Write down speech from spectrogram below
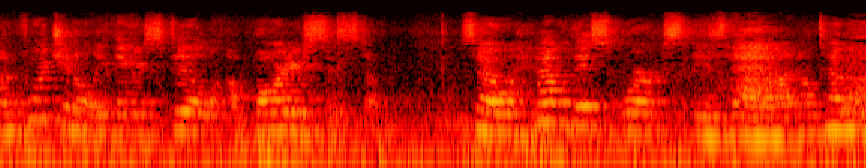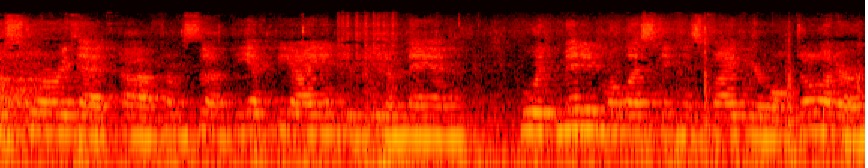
unfortunately, there's still a barter system. So how this works is that, and I'll tell you a story that uh, from some, the FBI interviewed a man who admitted molesting his five-year-old daughter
